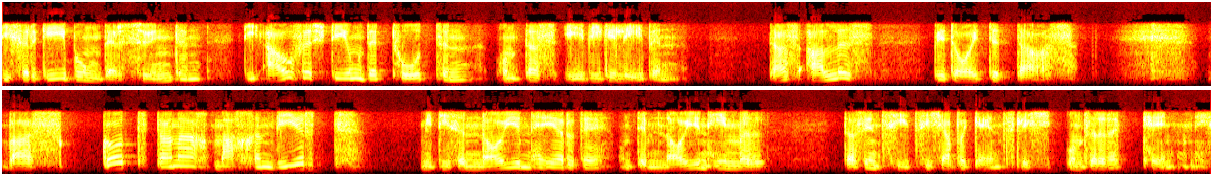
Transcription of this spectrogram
die Vergebung der Sünden, die Auferstehung der Toten und das ewige Leben. Das alles bedeutet das. Was Gott danach machen wird mit dieser neuen Erde und dem neuen Himmel, das entzieht sich aber gänzlich unserer Kenntnis.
